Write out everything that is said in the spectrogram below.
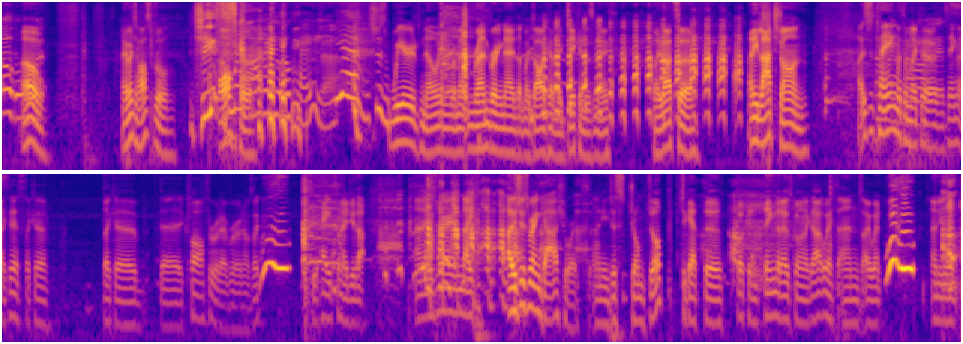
no. Oh. I went to hospital. Jesus. Oh my. God, are you okay? Yeah, it's just weird knowing, remem- remembering now that my dog had my dick in his mouth. Like that's a, and he latched on. I was just playing Oh my with him like a God. thing like this, like a, like a uh, cloth or whatever, and I was like, woo! He hates when I do that. And I was wearing like, I was just wearing gas shorts, and he just jumped up to get the fucking thing that I was going like that with, and I went woohoo, and he went,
